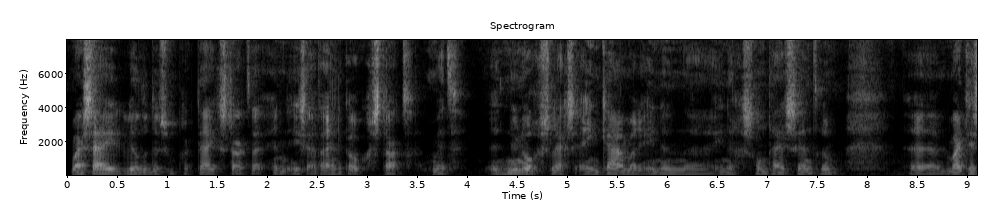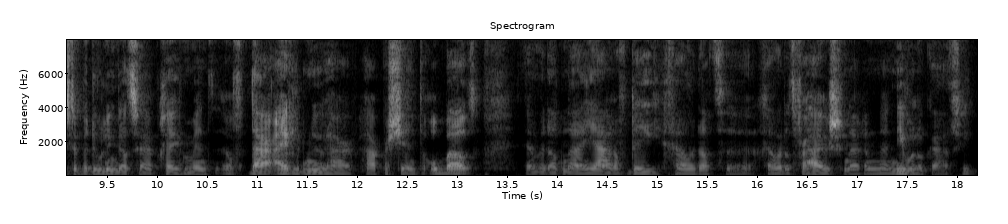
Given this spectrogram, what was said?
maar zij wilde dus een praktijk starten en is uiteindelijk ook gestart met nu nog slechts één kamer in een, in een gezondheidscentrum. Maar het is de bedoeling dat zij op een gegeven moment, of daar eigenlijk nu haar, haar patiënten opbouwt. En we dat na een jaar of drie gaan we dat, gaan we dat verhuizen naar een nieuwe locatie.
